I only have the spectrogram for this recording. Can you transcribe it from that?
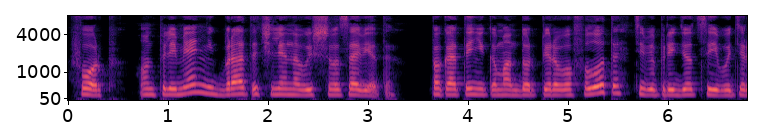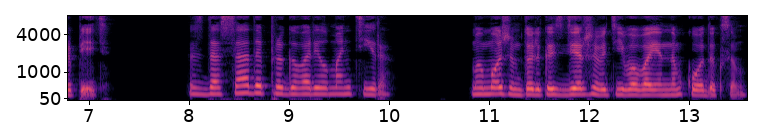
Форб, он племянник брата члена высшего совета. Пока ты не командор первого флота, тебе придется его терпеть. С досадой проговорил Мантира. Мы можем только сдерживать его военным кодексом,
